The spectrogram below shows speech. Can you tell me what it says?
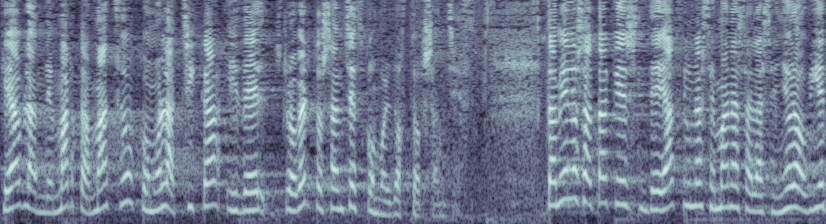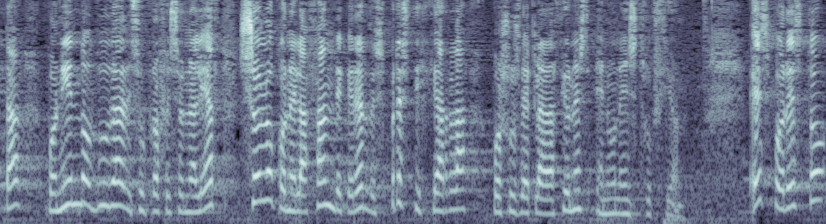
que hablan de Marta Macho como la chica y de Roberto Sánchez como el doctor Sánchez. También los ataques de hace unas semanas a la señora Ovieta, poniendo duda de su profesionalidad solo con el afán de querer desprestigiarla por sus declaraciones en una instrucción. Es por esto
